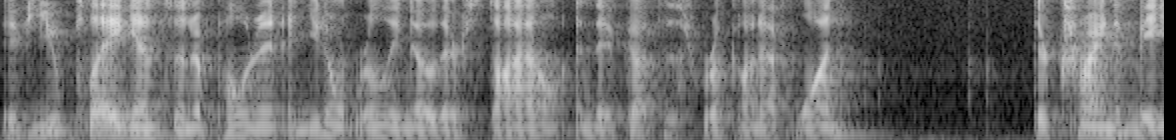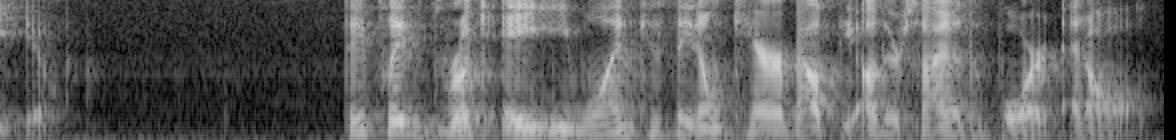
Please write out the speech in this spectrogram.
If you play against an opponent and you don't really know their style and they've got this rook on f1, they're trying to mate you. They played rook ae1 because they don't care about the other side of the board at all.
